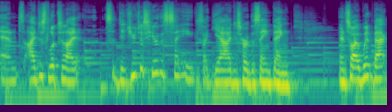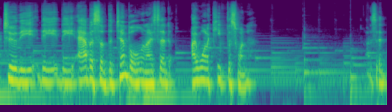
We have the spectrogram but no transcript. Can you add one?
and I just looked and I said, "Did you just hear the same?" He's like, "Yeah, I just heard the same thing." And so I went back to the the the abbess of the temple and I said, "I want to keep this one." I said,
